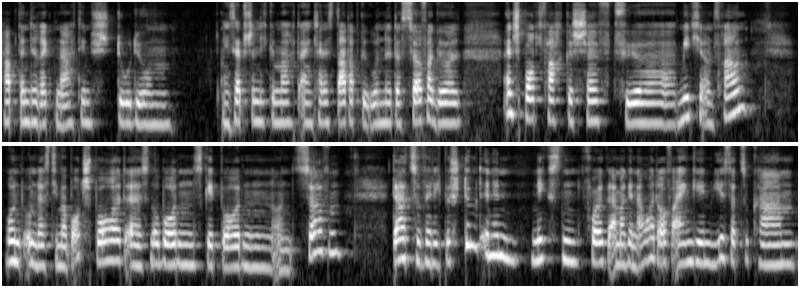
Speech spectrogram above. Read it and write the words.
habe dann direkt nach dem Studium mich selbstständig gemacht, ein kleines Startup gegründet, das Surfer Girl, ein Sportfachgeschäft für Mädchen und Frauen rund um das Thema Boardsport, äh, Snowboarden, Skateboarden und Surfen. Dazu werde ich bestimmt in den nächsten Folgen einmal genauer darauf eingehen, wie es dazu kam,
